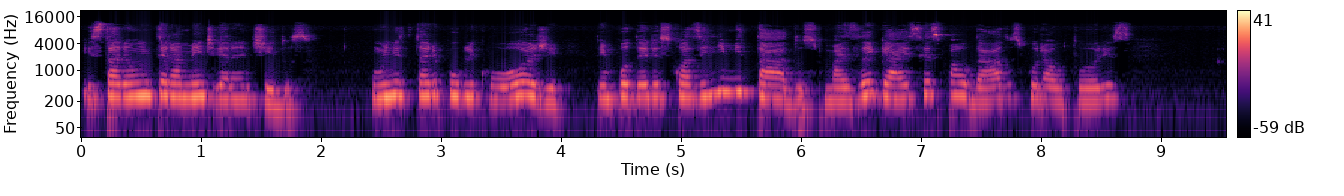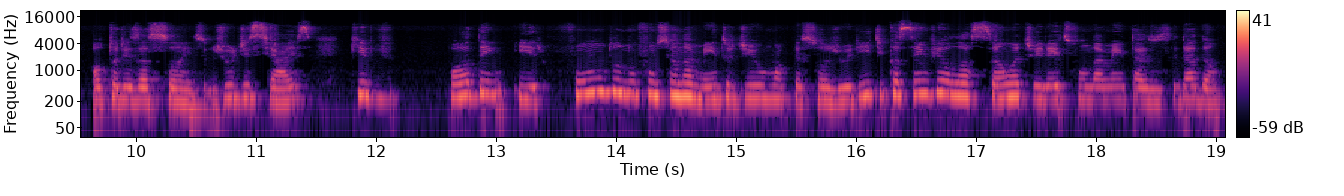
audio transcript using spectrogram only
estarão inteiramente garantidos. O Ministério Público hoje tem poderes quase ilimitados, mas legais respaldados por autores, autorizações judiciais que podem ir fundo no funcionamento de uma pessoa jurídica sem violação a direitos fundamentais do cidadão.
